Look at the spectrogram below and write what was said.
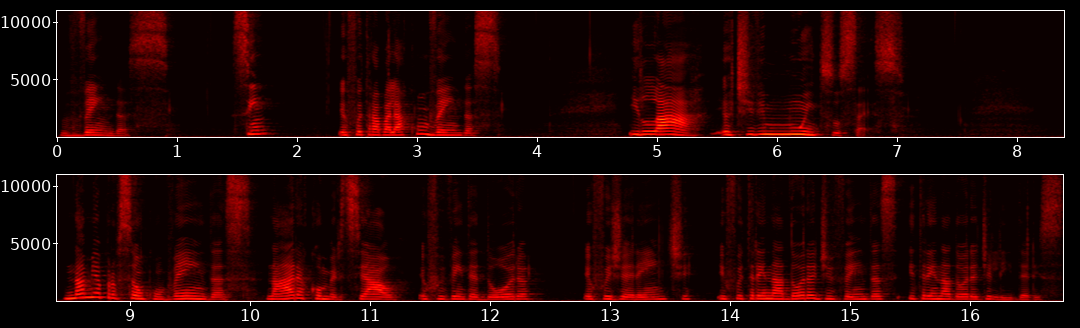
vendas. Sim, eu fui trabalhar com vendas. E lá eu tive muito sucesso. Na minha profissão com vendas, na área comercial, eu fui vendedora, eu fui gerente e fui treinadora de vendas e treinadora de líderes.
